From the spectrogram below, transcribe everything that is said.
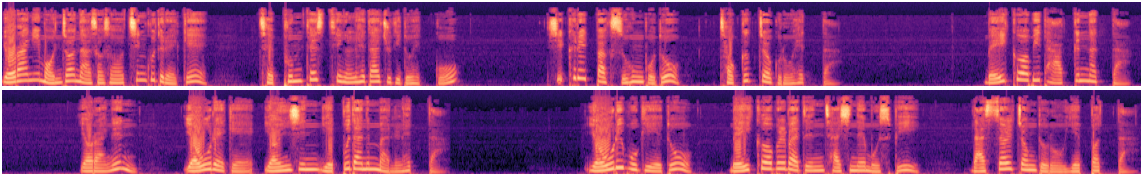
여랑이 먼저 나서서 친구들에게 제품 testing을 해다 주기도 했고 시크릿박스 홍보도 적극적으로 했다. 메이크업이 다 끝났다. 여랑은 여울에게 연신 예쁘다는 말을 했다. 여울이 보기에도 메이크업을 받은 자신의 모습이 낯설 정도로 예뻤다.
